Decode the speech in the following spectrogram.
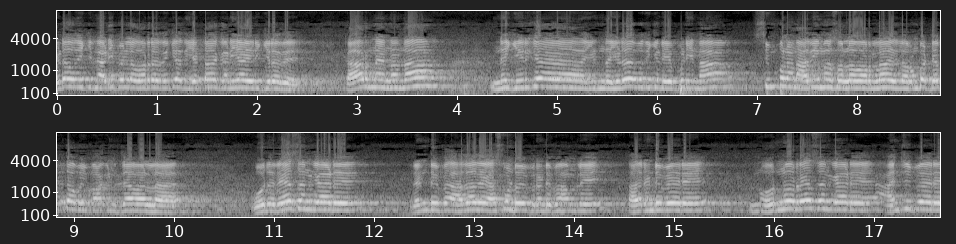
இடஒதுக்கீடு அடிப்படையில் வர்றதுக்கு அது எட்டா கனியாக இருக்கிறது. காரணம் என்னன்னா இன்னைக்கு இருக்க இந்த இடஒதுக்கீடு எப்படின்னா சிம்பிளாக நான் அதிகமாக சொல்ல வரல இதில் ரொம்ப டெப்த்தாக போய் பார்க்கணும் தேவையில்ல. ஒரு ரேஷன் கார்டு ரெண்டு பேர் அதாவது ஹஸ்பண்ட் ஒய்ஃப் ரெண்டு ஃபேமிலி அது ரெண்டு பேர். இன்னொரு ரேஷன் கார்டு அஞ்சு பேர்.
